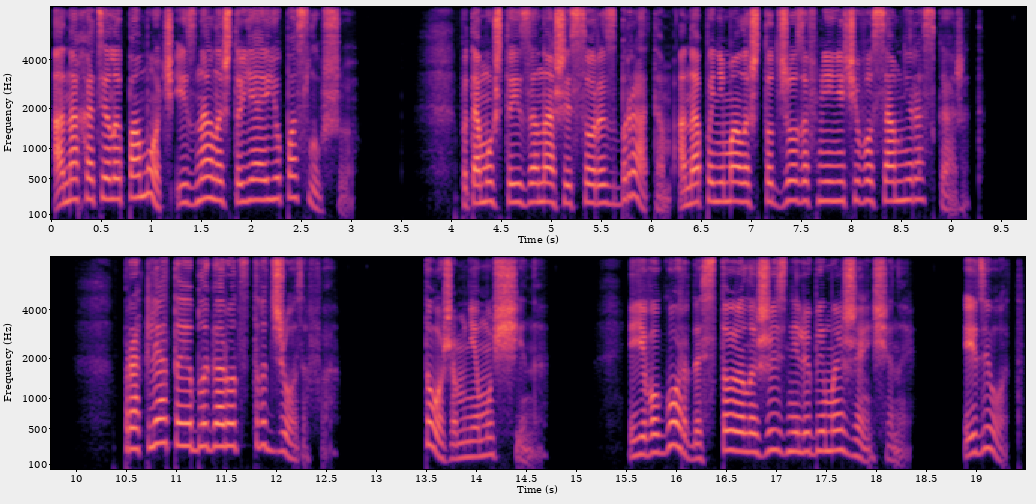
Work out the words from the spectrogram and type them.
Она хотела помочь и знала, что я ее послушаю. Потому что из-за нашей ссоры с братом она понимала, что Джозеф мне ничего сам не расскажет. Проклятое благородство Джозефа. Тоже мне мужчина. Его гордость стоила жизни любимой женщины. Идиот.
